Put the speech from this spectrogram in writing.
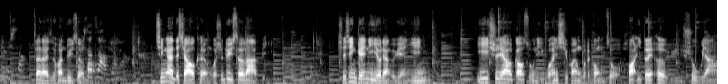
绿色。再来是换绿色吗？绿色字好漂亮。亲爱的小肯，我是绿色蜡笔。写信给你有两个原因，一是要告诉你我很喜欢我的工作，画一堆鳄鱼、树鸭、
